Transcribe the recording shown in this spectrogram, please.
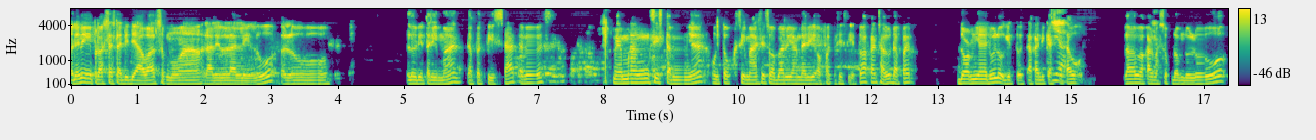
udah nih proses tadi di awal semua lalilu lalilu, lu lu diterima dapat visa terus memang sistemnya untuk si mahasiswa baru yang dari overseas itu akan selalu dapat dormnya dulu gitu, akan dikasih Iya. tahu lo bakal masuk dorm dulu,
